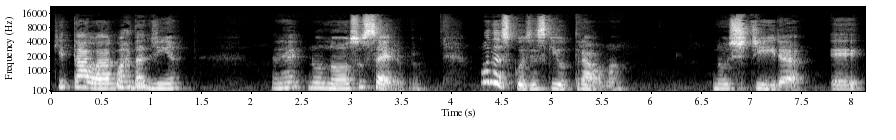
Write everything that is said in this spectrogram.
que está lá guardadinha né, no nosso cérebro. Uma das coisas que o trauma nos tira é,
